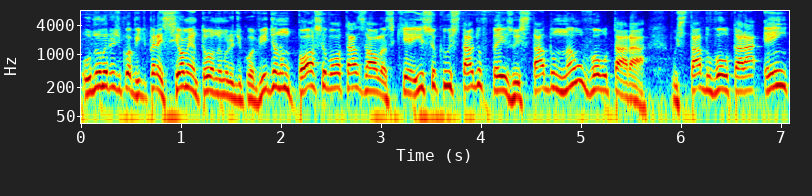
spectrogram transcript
o número de Covid. Peraí, se aumentou o número de Covid, eu não posso voltar às aulas, que é isso que o Estado fez. O Estado não voltará. O Estado voltará em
